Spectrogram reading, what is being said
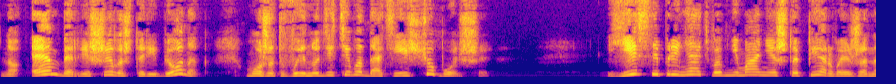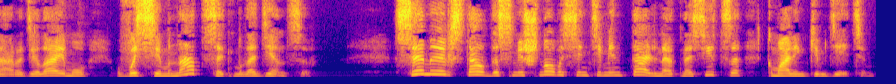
Но Эмбер решила, что ребенок может вынудить его дать ей еще больше. Если принять во внимание, что первая жена родила ему восемнадцать младенцев, Сэмюэль стал до смешного сентиментально относиться к маленьким детям.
